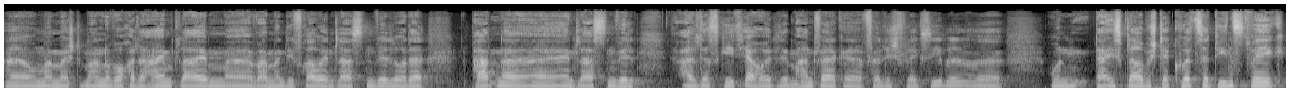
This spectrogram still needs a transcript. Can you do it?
äh, und man möchte mal eine Woche daheim bleiben, äh, weil man die Frau entlasten will oder Partner äh, entlasten will. All das geht ja heute im Handwerk äh, völlig flexibel. Äh, und da ist, glaube ich, der kurze Dienstweg,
